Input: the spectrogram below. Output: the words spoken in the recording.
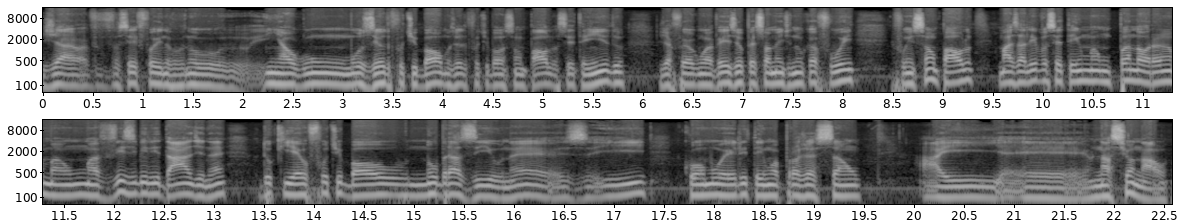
já você foi no, no, em algum museu do futebol, Museu do Futebol em São Paulo, você tem ido, já foi alguma vez, eu pessoalmente nunca fui, fui em São Paulo, mas ali você tem uma, um panorama, uma visibilidade, né, do que é o futebol no Brasil, né, e como ele tem uma projeção aí é, nacional.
